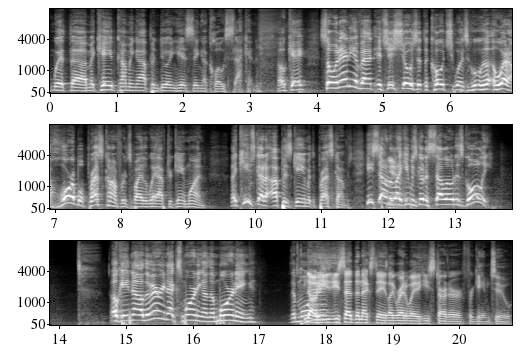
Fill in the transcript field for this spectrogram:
with uh, McCabe coming up and doing his thing a close second. Okay, so in any event, it just shows that the coach was who who had a horrible press conference by the way after game one. Like Keefe's got to up his game at the press conference. He sounded Yeah. like he was going to sell out his goalie. Okay, now the very next morning, on the morning, the morning. No, he, he said the next day, like right away, he starter for game two.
